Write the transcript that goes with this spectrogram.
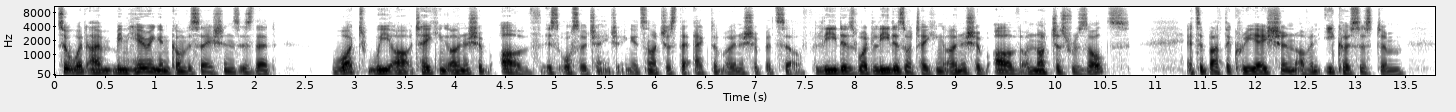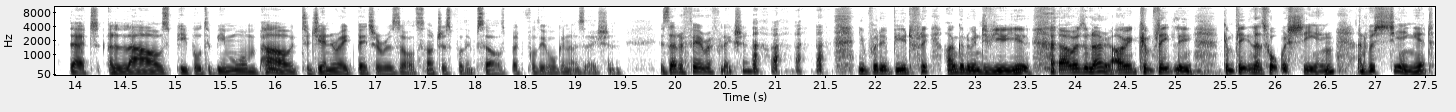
So, what I've been hearing in conversations is that what we are taking ownership of is also changing. It's not just the act of ownership itself. Leaders, what leaders are taking ownership of are not just results, it's about the creation of an ecosystem that allows people to be more empowered to generate better results, not just for themselves, but for the organization. Is that a fair reflection? you put it beautifully. I'm going to interview you. That was no, I mean completely, completely. That's what we're seeing, and we're seeing it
